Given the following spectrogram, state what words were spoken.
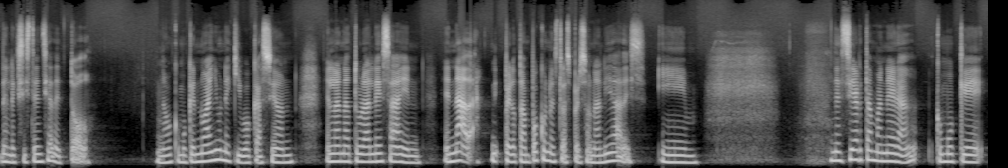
de la existencia de todo. ¿no? Como que no hay una equivocación en la naturaleza, en, en nada, pero tampoco nuestras personalidades. Y de cierta manera, como que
